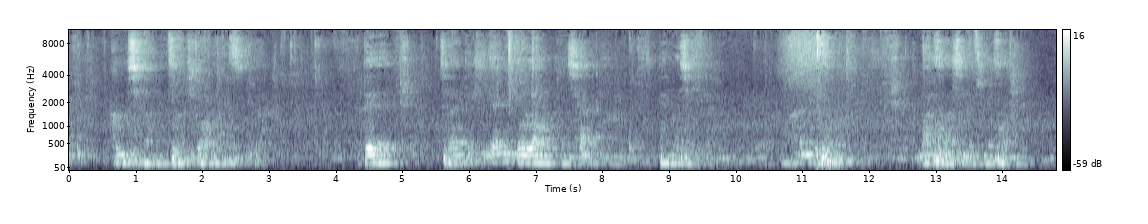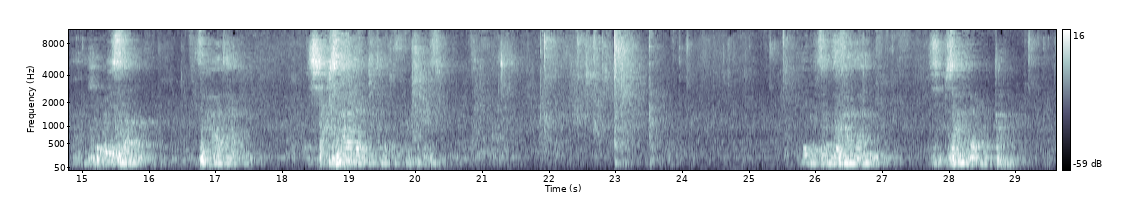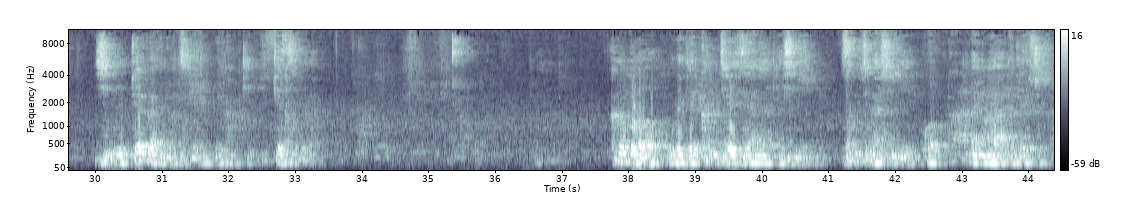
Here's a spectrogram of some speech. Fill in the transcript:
금식하면서 기도하고 있습니다. 그때 저한테 굉장히 놀라운 그런 시간이 된 것입니다. 하나님께서 말씀하신 것 중에서 아, 히브리서 4장 14절부터 좀 보시겠습니다. 히브리서 4장 14절부터 16 절까지 말씀을 우리가 함께 읽겠습니다. 그러므로 우리에게 큰 제재하는 계시니 성실하시니 곧 하나님의 아들 예수가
